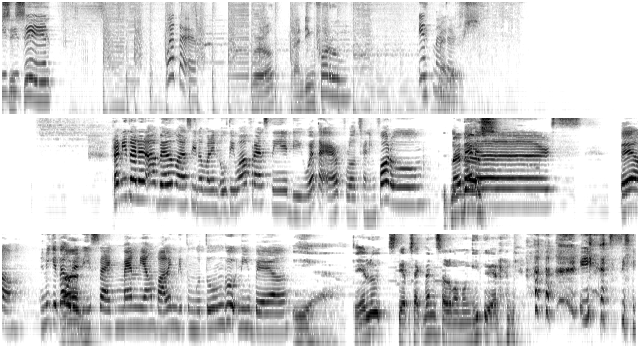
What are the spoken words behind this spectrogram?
This is it. WTF, World Branding Forum. It Matters. Ranita dan Abel masih nemenin Ultima Friends nih di WTF World Training Forum. It matters. matters. Bel, ini kita Man. udah di segmen yang paling ditunggu-tunggu nih Bel. Iya. Kayak lu setiap segmen selalu ngomong gitu ya Ren. iya sih.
